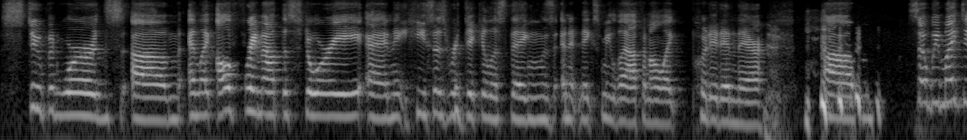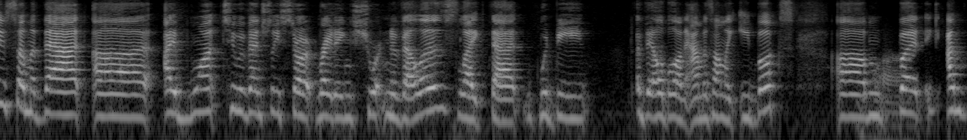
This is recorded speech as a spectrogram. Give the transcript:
stupid words um and like i'll frame out the story and he says ridiculous things and it makes me laugh and i'll like put it in there. Um so we might do some of that. Uh i want to eventually start writing short novellas like that would be available on amazon like ebooks. Um wow. but i'm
